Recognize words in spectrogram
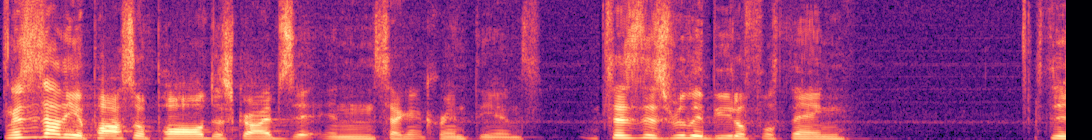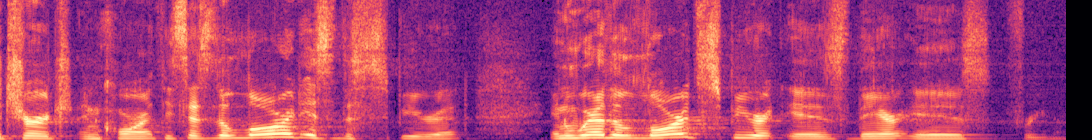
This is how the Apostle Paul describes it in 2 Corinthians. It says this really beautiful thing to the church in Corinth. He says, The Lord is the Spirit, and where the Lord's Spirit is, there is freedom.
